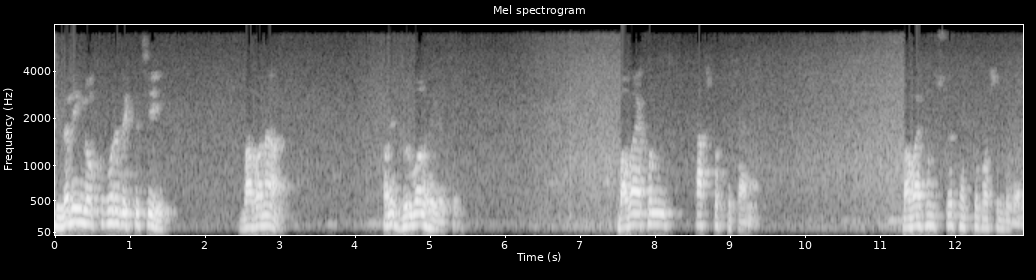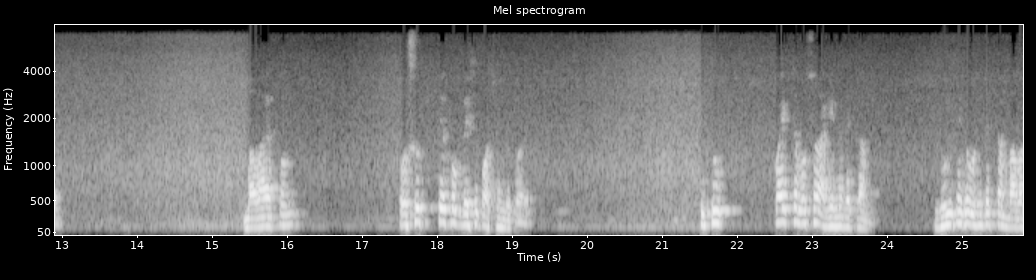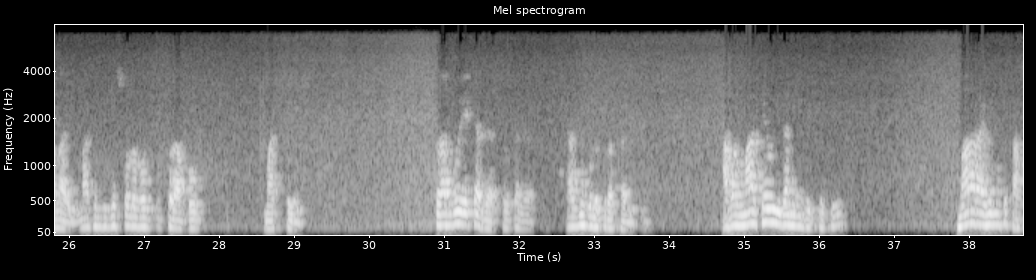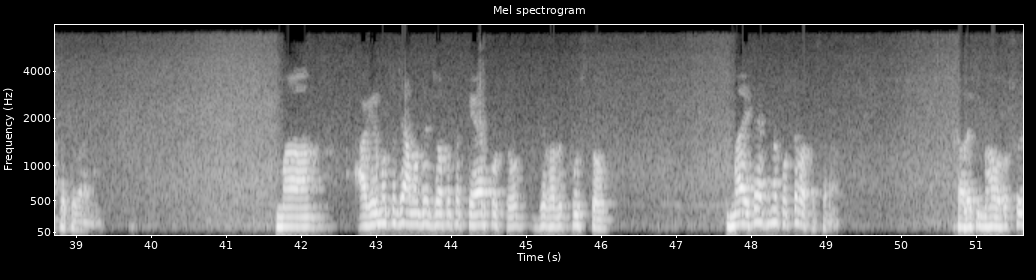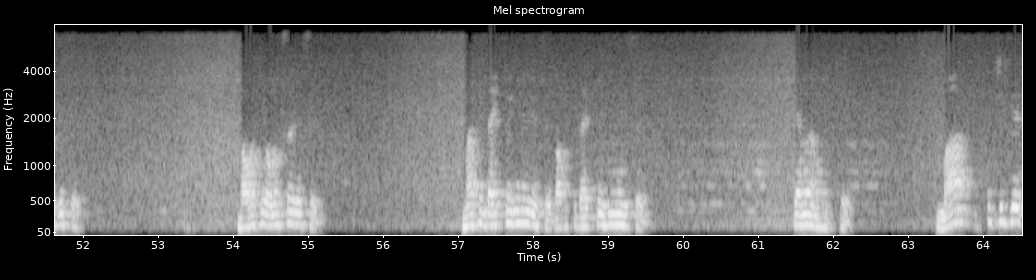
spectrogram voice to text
ইদানিং লক্ষ্য করে দেখতেছি বাবা না অনেক দুর্বল হয়ে গেছে। বাবা এখন কাজ করতে চায় না। বাবা এখন শুয়ে থাকতে পছন্দ করে। বাবা এখন ওষুধকে খুব বেশি পছন্দ করে। কিন্তু কয়েকটা বছর আগে না দেখলাম, ঘুম থেকে উঠে দেখতাম বাবা নাই। মাকে জিজ্ঞেস করলে বলতো তোর আব্বু মাঠ তোর আব্বু এ কাজ আছে ও কাজ আছে আবার মাকেও ইদানিং দেখতেছি। মা আর আগের মতো কাজ করতে পারে না। মা আগের মতো যে আমাদের যতটা কেয়ার করতো, যেভাবে খুঁজতো, মা এটা এখন করতে পারতেছে না। তাহলে কি মা অলস হয়ে গেছে? বাবা কি অলস হয়ে গেছে? মা কি দায়িত্বহীন হয়ে গেছে? বাবা কি দায়িত্বহীন হয়ে গেছে? কেন হচ্ছে? মা খুঁজছি যে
